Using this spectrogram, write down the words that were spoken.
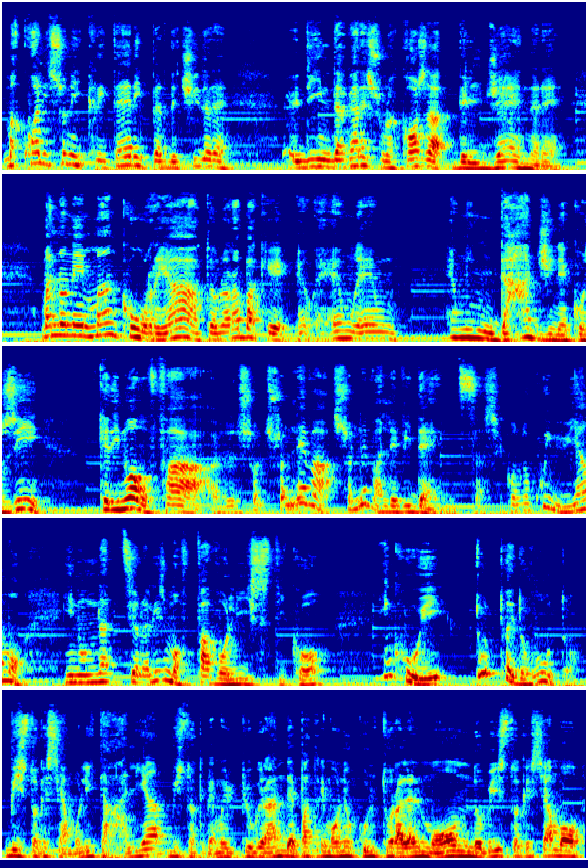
Ma quali sono i criteri per decidere eh, di indagare su una cosa del genere? Ma non è manco un reato, è una roba che è, un, è, un, è un'indagine così che di nuovo fa, solleva, solleva l'evidenza, secondo cui viviamo in un nazionalismo favolistico in cui tutto è dovuto, visto che siamo l'Italia, visto che abbiamo il più grande patrimonio culturale al mondo, visto che siamo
